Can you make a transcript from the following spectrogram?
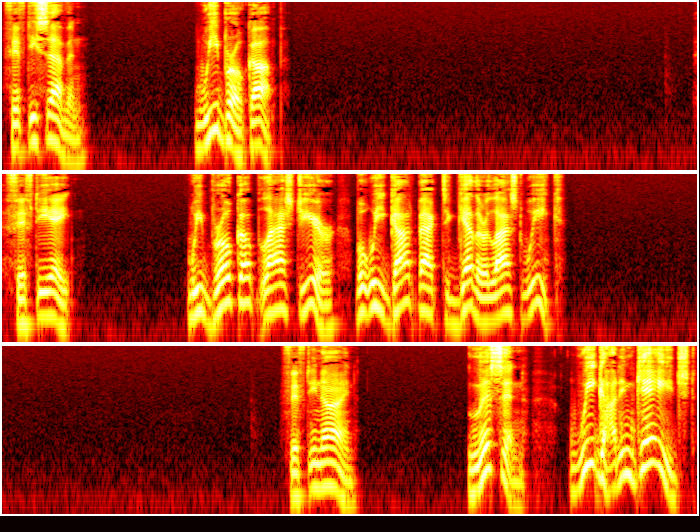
57. We broke up. 58. We broke up last year, but we got back together last week. 59. Listen, we got engaged.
